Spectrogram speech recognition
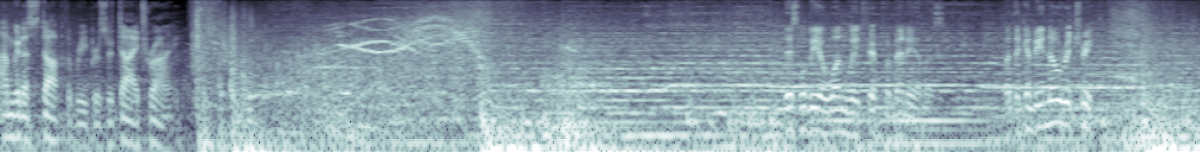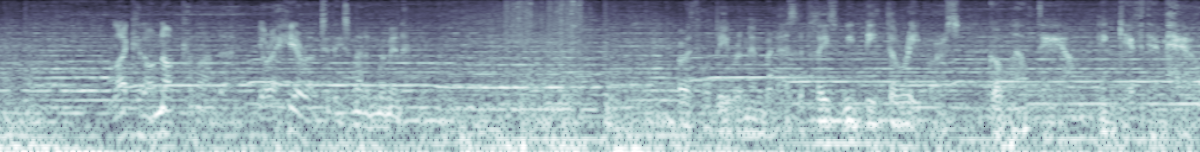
I'm gonna stop the Reapers or die trying. This will be a one-way trip for many of us. But there can be no retreat. Like it or not, Commander, you're a hero to these men and women. Earth will be remembered as the place we beat the Reapers. Go out there and give them hell.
